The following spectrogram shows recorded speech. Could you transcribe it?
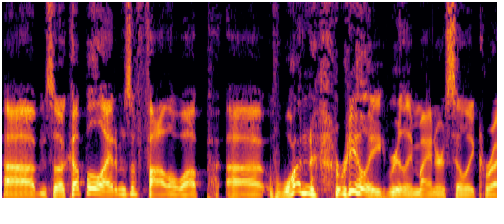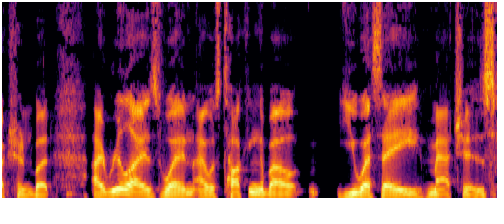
um, so a couple items of follow up. Uh, one really really minor silly correction, but I realized when I was talking about USA matches.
